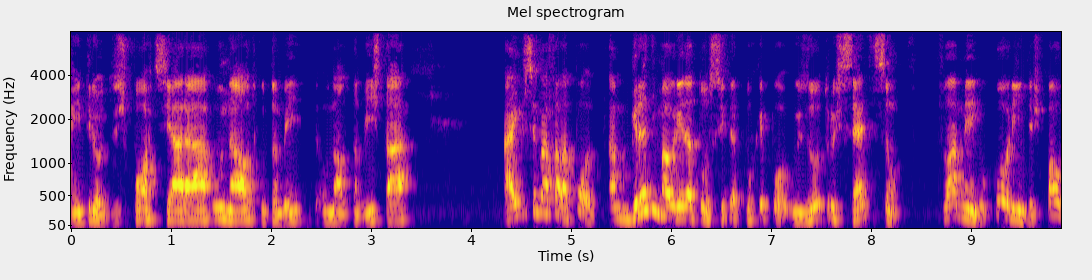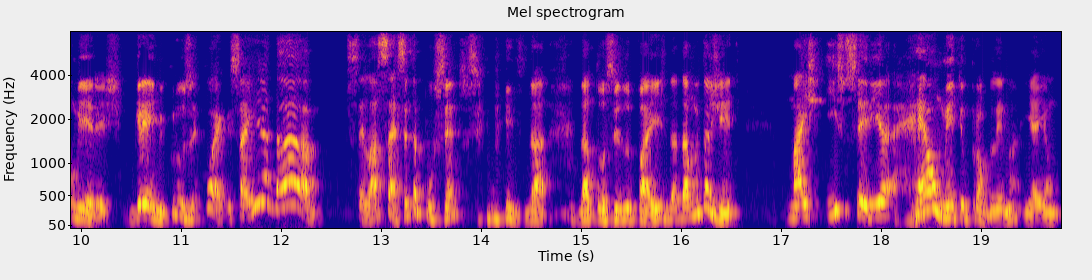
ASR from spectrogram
entre outros, Esporte, Ceará, o Náutico também, o Náutico também está. Aí você vai falar, pô, a grande maioria da torcida, porque pô, os outros sete são Flamengo, Corinthians, Palmeiras, Grêmio, Cruzeiro, pô, isso aí já dá, sei lá, 60% da, da torcida do país, dá, dá muita gente. Mas isso seria realmente um problema, e aí é uma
